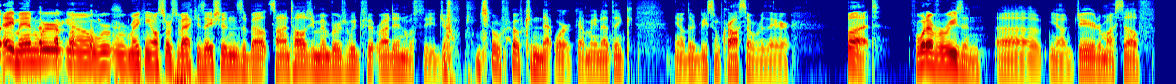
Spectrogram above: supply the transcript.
hey man, we're you know we're we're making all sorts of accusations about Scientology members. We'd fit right in with the Joe Joe Rogan network. I mean, I think you know there'd be some crossover there, but for whatever reason, uh, you know, Jared or myself,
